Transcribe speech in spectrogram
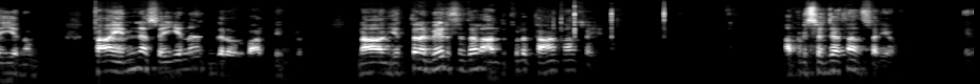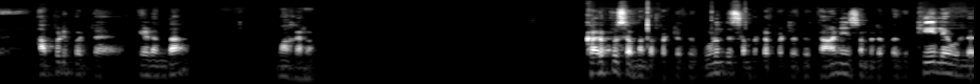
செய்யணும் தான் என்ன செய்யணுங்கிற ஒரு வார்த்தை உண்டு. நான் எத்தனை பேர் செஞ்சாலும் அந்த தொழில் தான் தான் செய்யணும். அப்படி செஞ்சா தான் அது சரியாகும். அப்படிப்பட்ட இடம்தான் மகரம். கருப்பு சம்பந்தப்பட்டது உளுந்து சம்பந்தப்பட்டது தானியம் சம்பந்தப்பட்டது கீழே உள்ள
